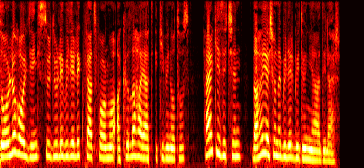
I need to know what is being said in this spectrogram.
Zorlu Holding Sürdürülebilirlik Platformu Akıllı Hayat 2030, herkes için daha yaşanabilir bir dünya diler.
